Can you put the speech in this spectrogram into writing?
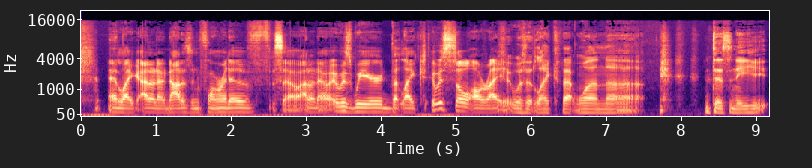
and like i don't know not as informative so i don't know it was weird but like it was still all right Was it like that one uh, Disney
